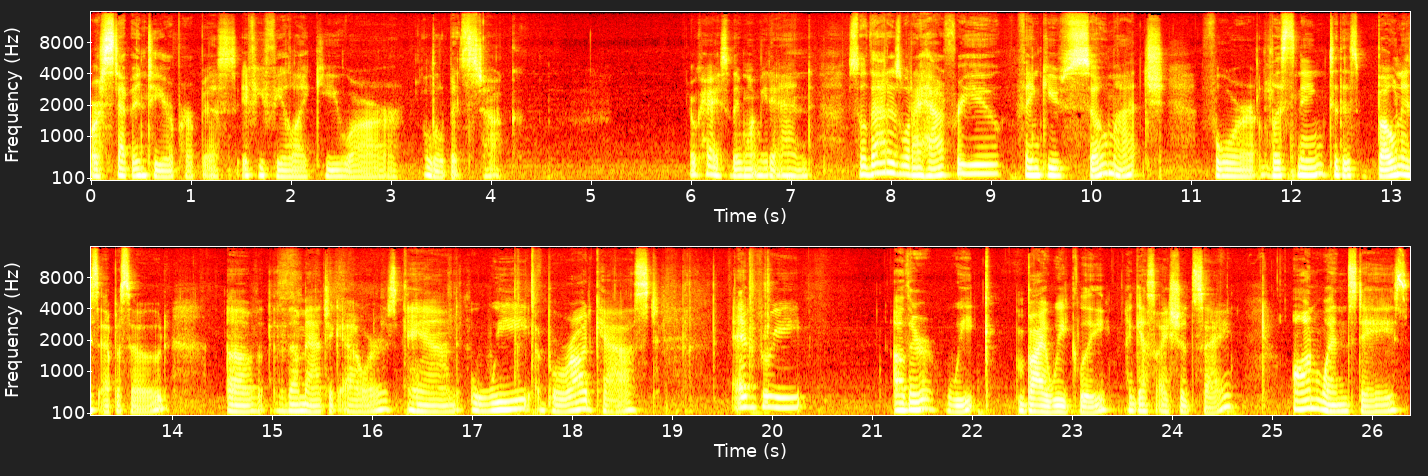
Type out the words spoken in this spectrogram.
or step into your purpose if you feel like you are a little bit stuck. Okay, so they want me to end. So that is what I have for you. Thank you so much for listening to this bonus episode of The Magick Hourz. And we broadcast every other week, bi weekly, I guess I should say, on Wednesdays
